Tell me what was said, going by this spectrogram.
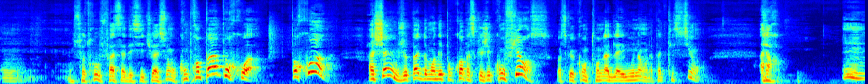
on, se retrouve face à des situations, on ne comprend pas pourquoi. Pourquoi? Hachem, je ne veux pas te demander pourquoi, parce que j'ai confiance. Parce que quand on a de la on n'a pas de questions. Alors, hmm,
